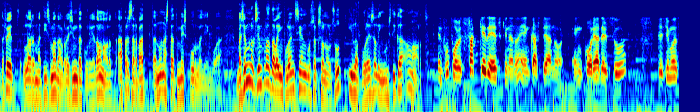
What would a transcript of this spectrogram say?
De fet, l'hermetisme del règim de Corea del Nord ha preservat en un estat més pur la llengua. Vegem un exemple de la influència anglosaxona al sud i la puresa lingüística al nord. En fútbol, saque de esquina, ¿no? En castellano. En Corea del Sur decimos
